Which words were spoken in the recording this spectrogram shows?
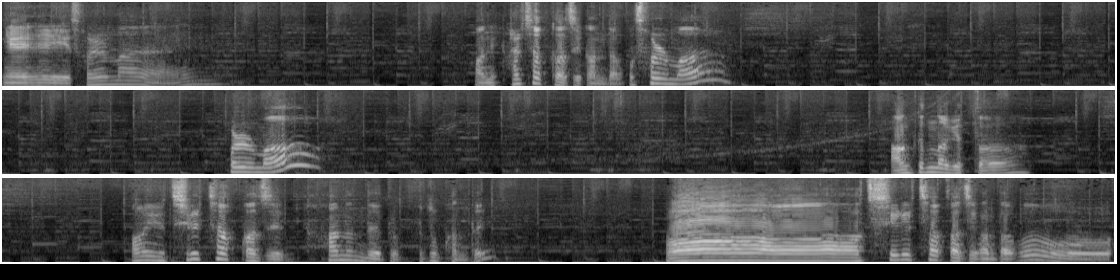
에이, 설마. 아니 8차까지 간다고? 설마? 설마? 안 끝나겠다. 아, 이거 7차까지 하는데도 부족한데? 와, 7차까지 간다고?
